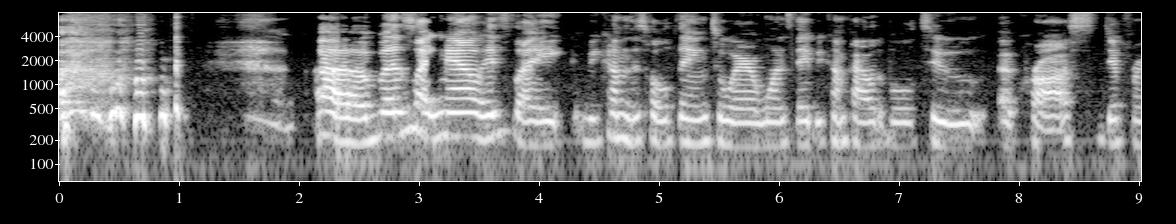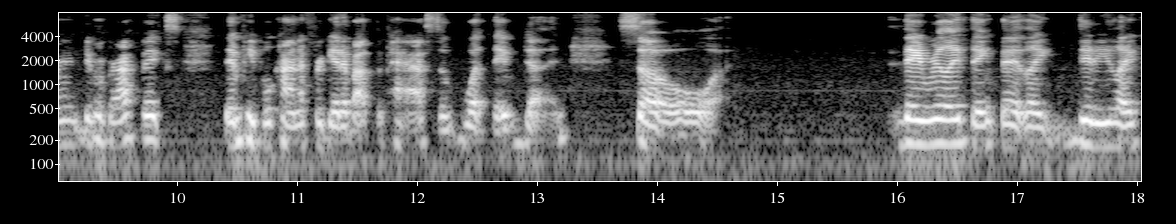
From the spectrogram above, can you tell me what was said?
uh, but it's like now it's like become this whole thing to where once they become palatable to across different demographics, then people kind of forget about the past of what they've done. So they really think that like Diddy like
